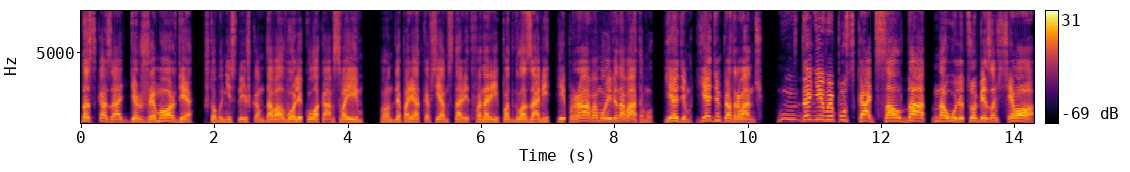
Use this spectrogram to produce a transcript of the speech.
Да сказать «держи морде», чтобы не слишком давал воли кулакам своим. Он для порядка всем ставит фонари под глазами, и правому, и виноватому. Едем, едем, Петр Иванович. Да не выпускать солдат на улицу безо всего!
